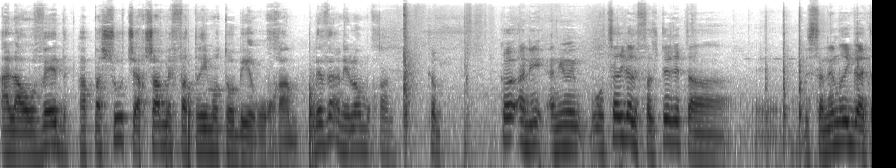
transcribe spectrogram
על העובד הפשוט שעכשיו מפטרים אותו בירוחם. לזה אני לא מוכן. טוב, אני, אני רוצה רגע לפלטר את ה... לסנן רגע את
